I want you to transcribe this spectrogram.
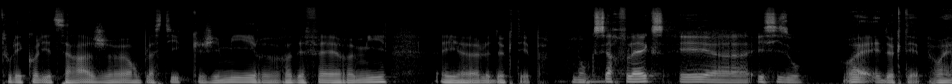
tous les colliers de serrage en plastique que j'ai mis, redéfait, remis et euh, le duct tape. Donc Serflex et, euh, et ciseaux. Ouais, et duct tape, ouais,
